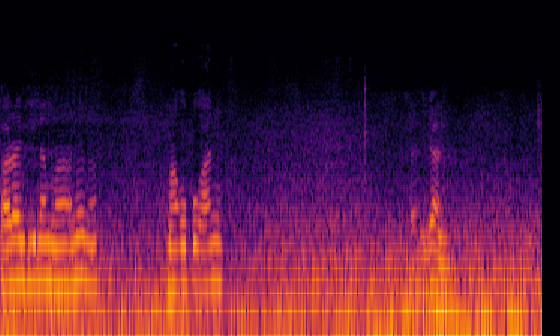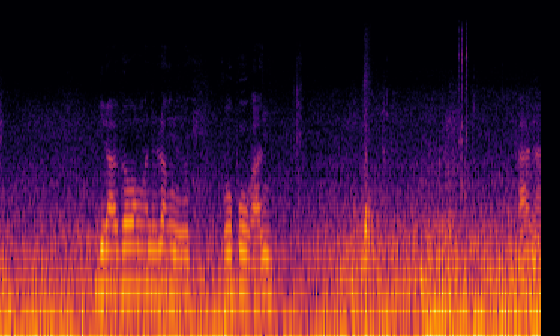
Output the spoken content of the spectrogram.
para hindi na maano no maupuan ayan ginagawang ano lang upuan sana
